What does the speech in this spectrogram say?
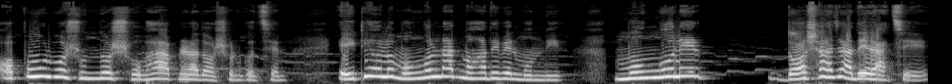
অপূর্ব সুন্দর শোভা আপনারা দর্শন করছেন। এইটি হলো মঙ্গলনাথ মহাদেবের মন্দির। মঙ্গলের দশা যাদের আছে।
